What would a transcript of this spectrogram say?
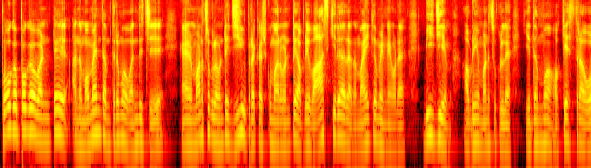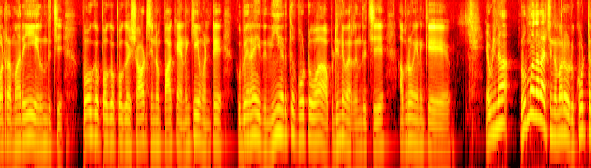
போக போக வந்துட்டு அந்த மொமெண்டம் திரும்ப வந்துச்சு. என் மனசுக்குள்ளே வந்துட்டு ஜிவி பிரகாஷ் குமார் வந்துட்டு அப்படியே வாசிக்கிறார் அந்த மயக்கம் என்னையோட. பிஜிஎம் அப்படியே மனசுக்குள்ளே எதமோ ஒகேஸ்ட்ரா ஓடுற மாதிரியே இருந்துச்சு. போக போக போக ஷார்ட்ஸ் இன்னும் பார்க்க எனக்கே வந்துட்டு குபேரன் இது நீ எடுத்து போட்டுவா அப்படின்னு வேறு இருந்துச்சு. அப்புறம் எனக்கு எப்படின்னா ரொம்ப நாள் ஆச்சு இந்த மாதிரி ஒரு கூட்ட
